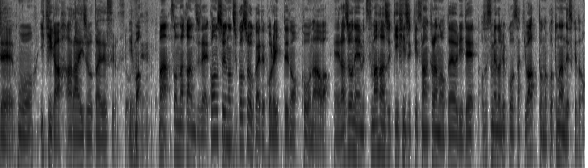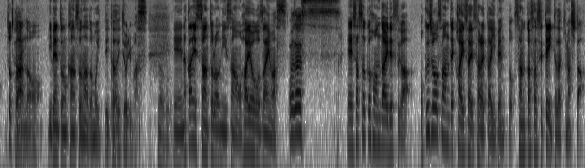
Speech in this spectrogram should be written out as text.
でもう息が荒い状態ですよ、ね。今まあそんな感じで今週の自己紹介でこれ言ってのコーナーは、えーラジオネームつまはじきひじきさんからのお便りでおすすめの旅行先はとのことなんですけどちょっとはい。あの、イベントの感想なども言っていただいております、えー中西さんとロニーさんおはようございます。おはようございます。えー早速本題ですが屋上さんで開催されたイベント参加させていただきました、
